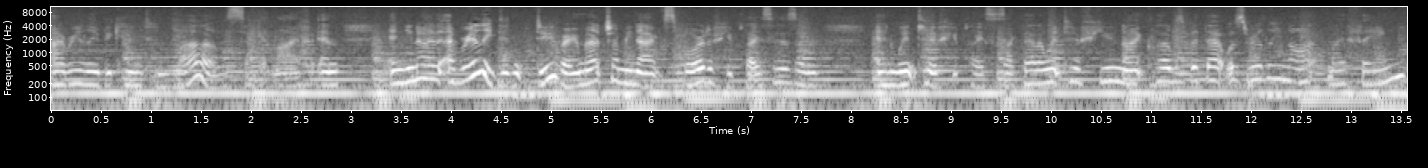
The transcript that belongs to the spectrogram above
I really became to love Second Life. And and you know, I really didn't do very much. I mean, I explored a few places and and went to a few places like that. I went to a few nightclubs, but that was really not my thing.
